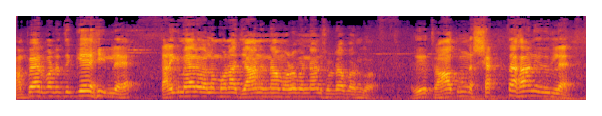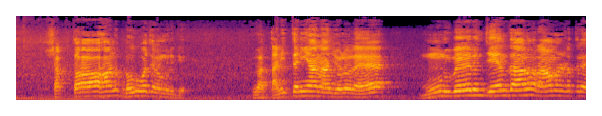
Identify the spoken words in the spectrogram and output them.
கம்பேர் பண்ணுறதுக்கே இல்லை. தலைக்கு மேலே வெள்ளம் போனால் ஜான் என்ன முழம் என்னான்னு சொல்கிறா பாருங்க. அது திராத்தும்னு சக்தகான்னு இருக்குல்ல சக்தாகான்னு பகுவச்சனம் இருக்குது இவ தனித்தனியாக நான் சொல்லலை. மூணு பேரும் சேர்ந்தாலும் ராமனிடத்தில்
